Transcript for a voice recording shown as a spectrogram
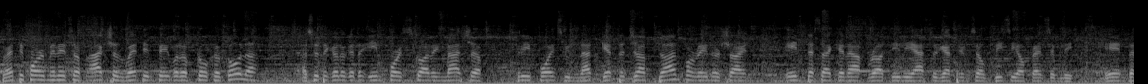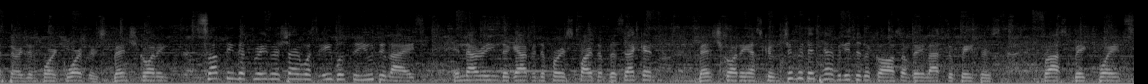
24 minutes of action went in favor of Coca-Cola. As we take a look at the import scoring matchup, three points will not get the job done for Rain or Shine in the second half. Rod Nealy has to get himself busy offensively in the third and fourth quarters. Bench scoring, something that Rain or Shine was able to utilize in narrowing the gap in the first part of the second. Bench scoring has contributed heavily to the cause of the Elasto Painters. Fastbreak points,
